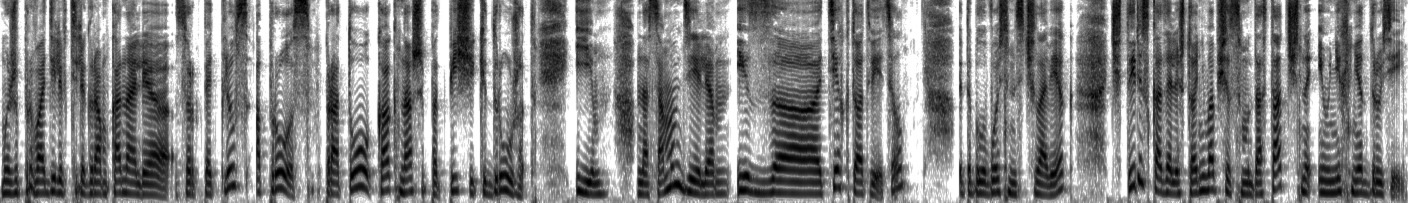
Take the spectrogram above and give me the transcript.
Мы же проводили в телеграм-канале 45+, опрос про то, как наши подписчики дружат. И на самом деле из э, тех, кто ответил, это было 80 человек, Четыре сказали, что они вообще самодостаточны и у них нет друзей.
